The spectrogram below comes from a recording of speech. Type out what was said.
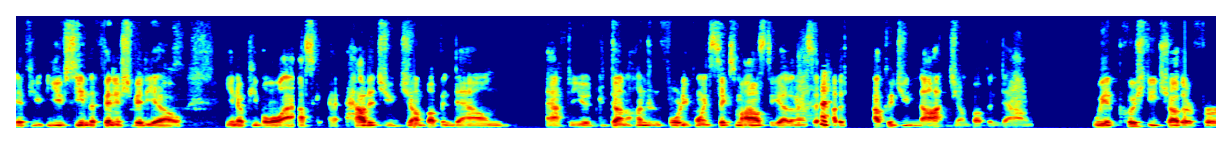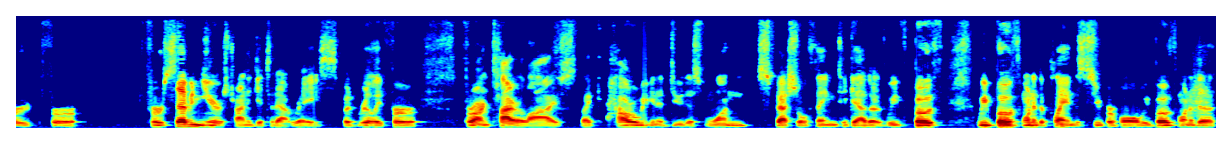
If you you've seen the finished video, you know people will ask, "How did you jump up and down after you had done 140.6 miles together?" And I said, how, did, "How could you not jump up and down?" We had pushed each other for for for seven years trying to get to that race, but really for for our entire lives. Like, how are we going to do this one special thing together? We've both we both wanted to play in the Super Bowl. We both wanted to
